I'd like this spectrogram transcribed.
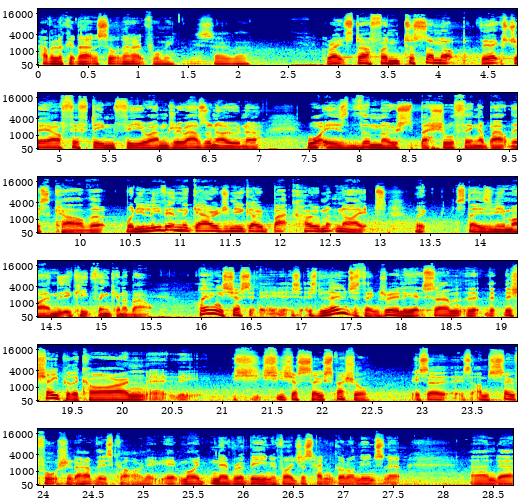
have a look at that and sort that out for me. So. Uh, Great stuff. And to sum up the XJR 15 for you, Andrew, as an owner, what is the most special thing about this car that when you leave it in the garage and you go back home at night, that stays in your mind that you keep thinking about? I think it's just it's, it's loads of things really. It's um, the, the, shape of the car, and uh, she, she's just so special. It's a, it's, I'm so fortunate to have this car, and it, it, might never have been if I just hadn't gone on the internet. And uh,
